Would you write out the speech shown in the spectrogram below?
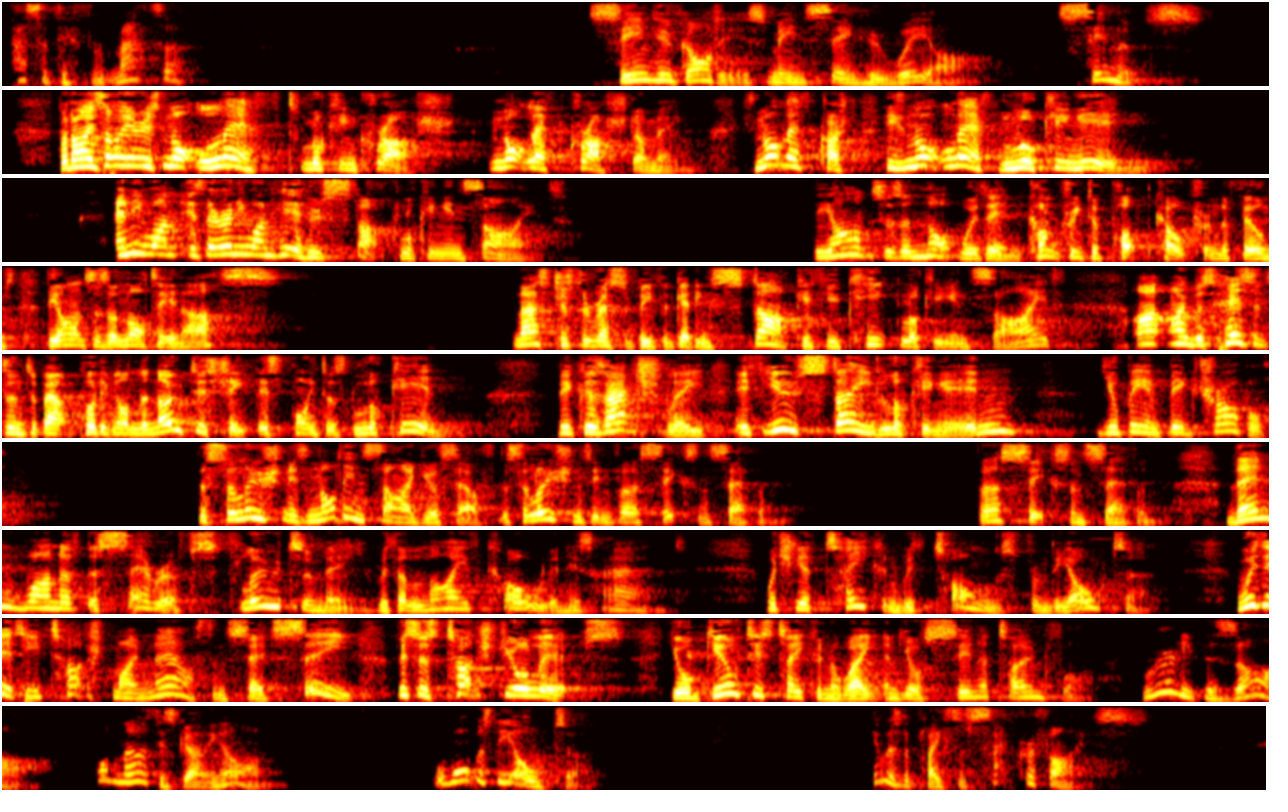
that's a different matter. Seeing who God is means seeing who we are. Sinners. But Isaiah is not left looking crushed. Not left crushed, I mean. He's not left crushed. He's not left looking in. Anyone, is there anyone here who's stuck looking inside? The answers are not within. Contrary to pop culture and the films, the answers are not in us. That's just a recipe for getting stuck if you keep looking inside. I, I was hesitant about putting on the notice sheet this point as look in. Because actually, if you stay looking in, you'll be in big trouble. The solution is not inside yourself. The solution's in verse 6 and 7. Verse 6 and 7. Then one of the seraphs flew to me with a live coal in his hand, which he had taken with tongs from the altar. With it he touched my mouth and said, See, this has touched your lips. Your guilt is taken away and your sin atoned for. Really bizarre. What on earth is going on? Well, what was the altar? It was the place of sacrifice.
